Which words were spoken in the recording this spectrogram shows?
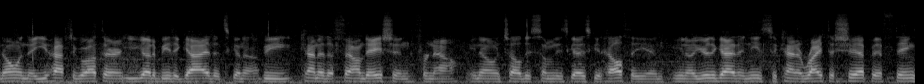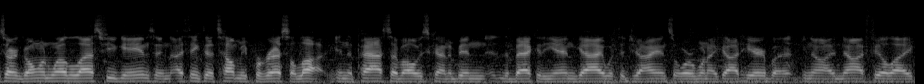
knowing that you have to go out there and you got to be the guy that's going to be kind of the foundation for now, you know, until these, some of these guys get healthy. And, you know, you're the guy that needs to kind of right the ship if things aren't going well the last few games, and I think that's helped me progress a lot. In the past, I've always kind of been the back of the end guy with the Giants or when I got here, but, you know, now I feel like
